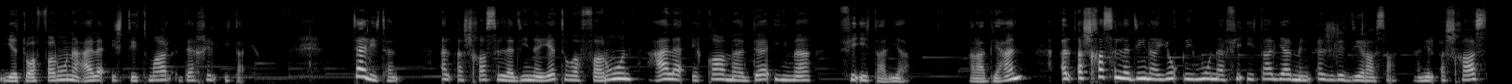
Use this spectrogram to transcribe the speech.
يتوفرون على استثمار داخل إيطاليا. ثالثا الأشخاص الذين يتوفرون على إقامة دائمة في إيطاليا. رابعا الأشخاص الذين يقيمون في إيطاليا من أجل الدراسة يعني الأشخاص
